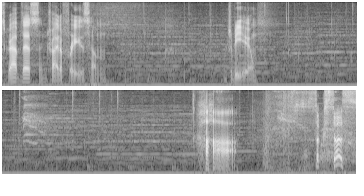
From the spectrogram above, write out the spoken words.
Let's grab this and try to freeze him. Which would be you. Haha! Success!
